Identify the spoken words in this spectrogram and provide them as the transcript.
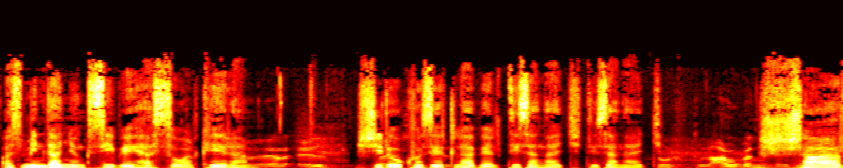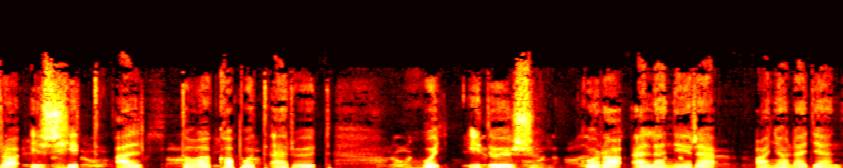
az mindannyiunk szívéhez szól, kérem. Sidókhoz írt levél 11.11. Sára és hit által kapott erőt, hogy idős kora ellenére anya legyen,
